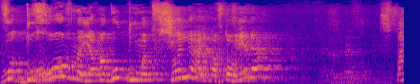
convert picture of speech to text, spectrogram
Вот духовно я могу думать, все реально, в то время спать.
